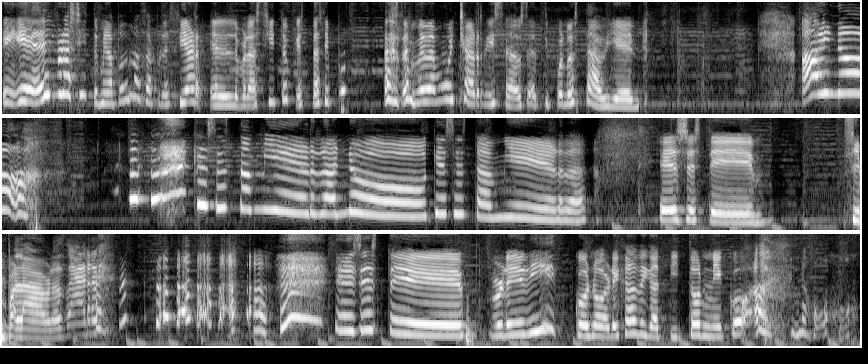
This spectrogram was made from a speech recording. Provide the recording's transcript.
Y, el bracito, mira, podemos apreciar el bracito que está así. Hasta me da mucha risa, o sea, tipo, no está bien. ¡Ay, no! ¿Qué es esta mierda? No, ¿qué es esta mierda? Es este... Sin palabras. Es este... Freddy con orejas de gatito neco. Ay, no.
